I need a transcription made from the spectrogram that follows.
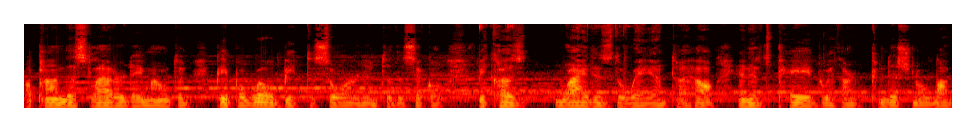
upon this latter day mountain, people will beat the sword into the sickle because wide is the way unto hell, and it's paved with our conditional love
